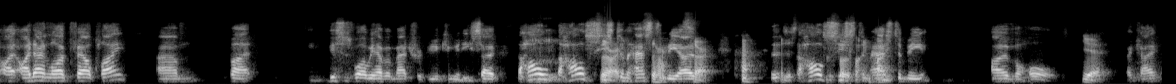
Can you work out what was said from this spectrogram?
I, I don't like foul play, um, but this is why we have a match review committee. So the whole the whole Sorry, system has sorry, to be over. The, the whole system has to be overhauled. Yeah. Okay,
